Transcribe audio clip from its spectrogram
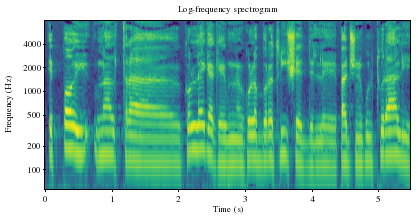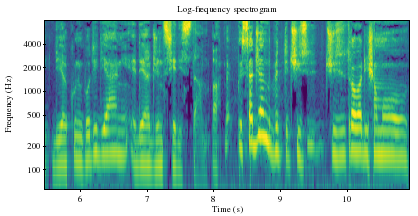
e poi un'altra collega che è una collaboratrice delle pagine culturali di alcuni quotidiani e delle agenzie di stampa. Questa agenda ci, ci si trova diciamo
